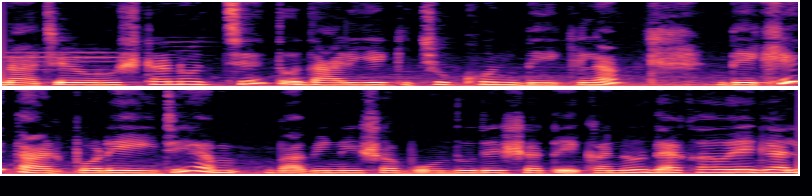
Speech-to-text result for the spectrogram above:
নাচের অনুষ্ঠান হচ্ছে। তো দাঁড়িয়ে কিছুক্ষণ দেখলাম। দেখে তারপরে এই যে বাবিনের সব বন্ধুদের সাথে এখানেও দেখা হয়ে গেল।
